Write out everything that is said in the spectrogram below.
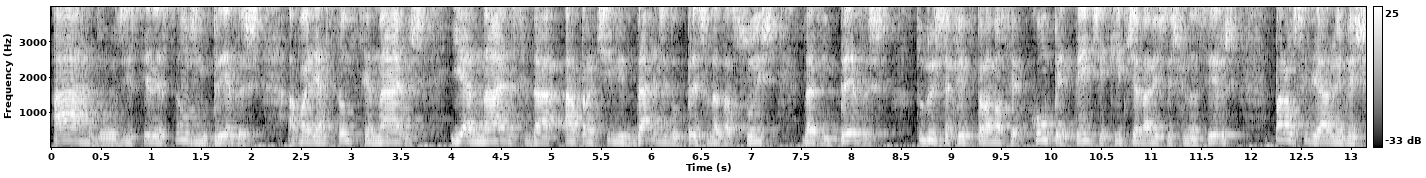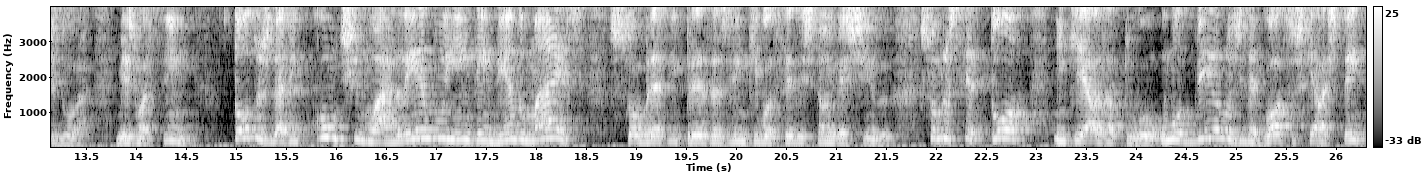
árduo de seleção de empresas, avaliação de cenários e análise da atratividade do preço das ações das empresas, tudo isso é feito pela nossa competente equipe de analistas financeiros para auxiliar o investidor. Mesmo assim, todos devem continuar lendo e entendendo mais sobre as empresas em que vocês estão investindo, sobre o setor em que elas atuam, o modelo de negócios que elas têm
